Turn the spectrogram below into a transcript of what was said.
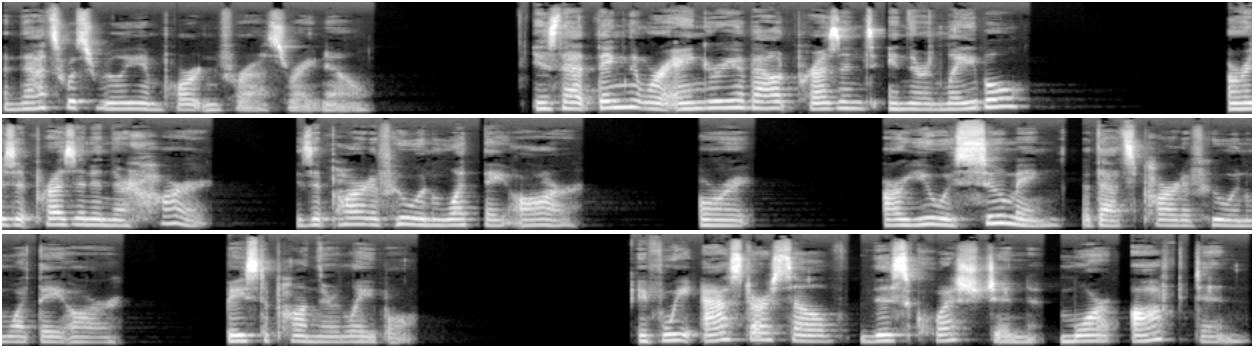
And that's what's really important for us right now. Is that thing that we're angry about present in their label? Or is it present in their heart? Is it part of who and what they are? Or are you assuming that that's part of who and what they are based upon their label? If we asked ourselves this question more often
